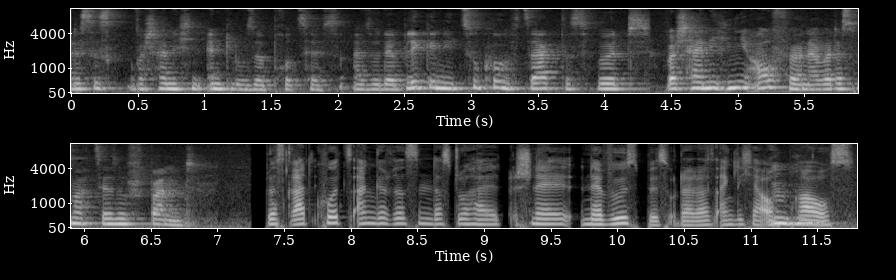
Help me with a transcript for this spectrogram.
das ist wahrscheinlich ein endloser Prozess. Also der Blick in die Zukunft sagt, das wird wahrscheinlich nie aufhören, aber das macht es ja so spannend. Du hast gerade kurz angerissen, dass du halt schnell nervös bist oder das eigentlich ja auch mhm. brauchst.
